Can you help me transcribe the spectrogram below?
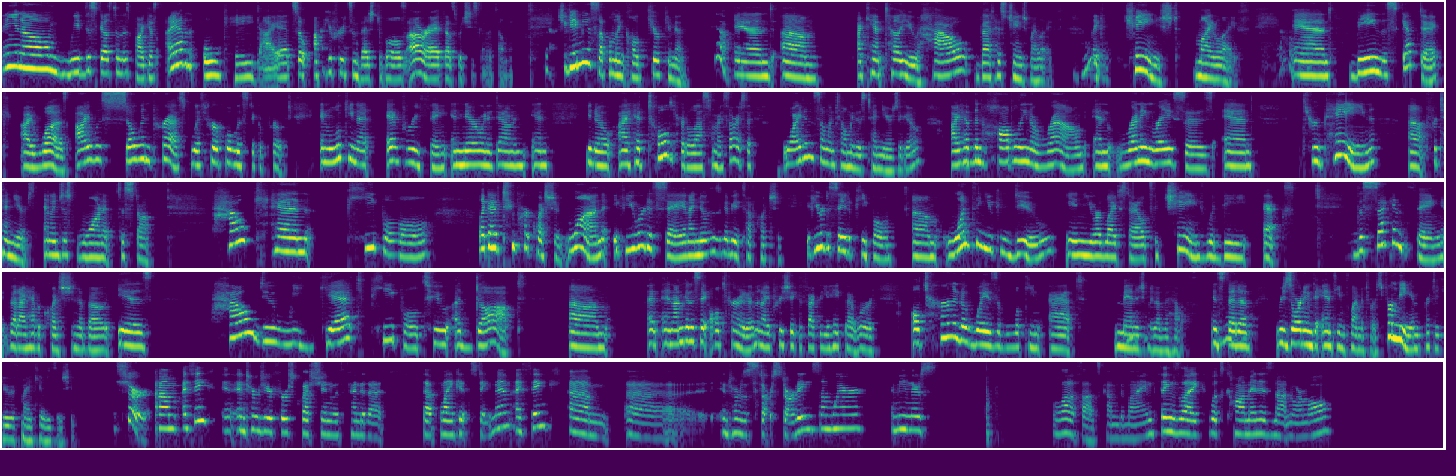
And you know, we've discussed in this podcast, I have an okay diet. So up your fruits and vegetables. All right, that's what she's going to tell me. Yeah. She gave me a supplement called curcumin. Yeah. And um, I can't tell you how that has changed my life. Mm-hmm. Like changed my life. Yeah. And being the skeptic I was, I was so impressed with her holistic approach and looking at everything and narrowing it down. And, and you know, I had told her the last time I saw her, I said, why didn't someone tell me this 10 years ago? I have been hobbling around and running races and through pain uh, for 10 years, and I just want it to stop. How can people, like, I have two part question. One, if you were to say, and I know this is going to be a tough question, if you were to say to people, um, one thing you can do in your lifestyle to change would be X the second thing that I have a question about is how do we get people to adopt um, and, and i'm going to say alternative and i appreciate the fact that you hate that word alternative ways of looking at management of the health instead of resorting to anti-inflammatories for me in particular with my achilles issue. Sure. Um, i think in, in, terms of your first question with kind of that that blanket statement i think um, uh, in terms of start starting somewhere i mean there's a lot of thoughts come to mind. Things like what's common is not normal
